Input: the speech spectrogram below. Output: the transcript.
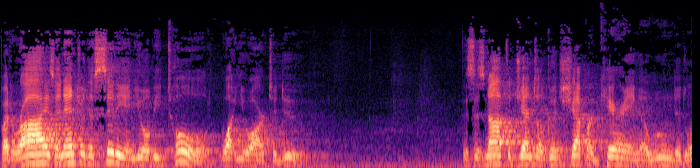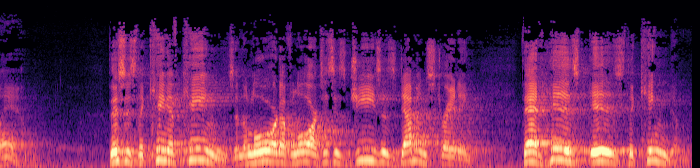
But rise and enter the city, and you will be told what you are to do. This is not the gentle good shepherd carrying a wounded lamb. This is the King of kings and the Lord of lords. This is Jesus demonstrating that His is the kingdom,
